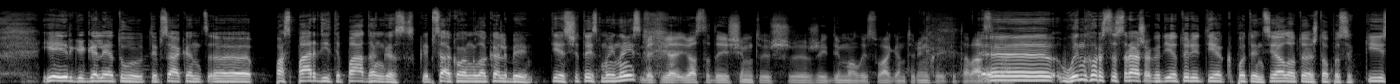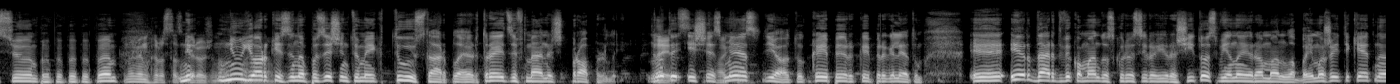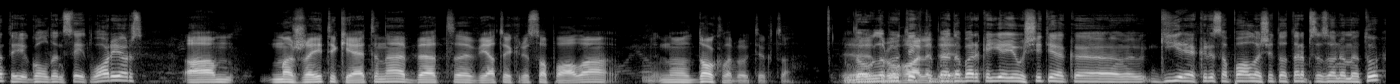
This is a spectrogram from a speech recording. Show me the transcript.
jie irgi galėtų, taip sakant, uh, paspardyti padangas, kaip sako anglakalbiai, ties šitais mainais. Bet juos tada išimtų iš žaidimo laisvų agentų rinkoje kitą vasarą. E, Winhorstas rašo, kad jie turi tiek potencialo, to aš to pasakysiu. P -p -p. Nu, Vinhurstas New, geriau žino. New York is in a position to make two star player trades if managed properly. Nu, tai iš esmės, okay. jo, tu kaip ir, kaip ir galėtum. E, ir dar dvi komandos, kurios yra įrašytos, viena yra man labai mažai tikėtina, tai Golden State Warriors. Um, mažai tikėtina, bet vietoj Kriso Polo nu, daug labiau tiktų. Daug E, labiau tiktų, bet dabar, kai jie jau šitiek uh, gyrė Krisa Polo šito tarp sezono metu,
